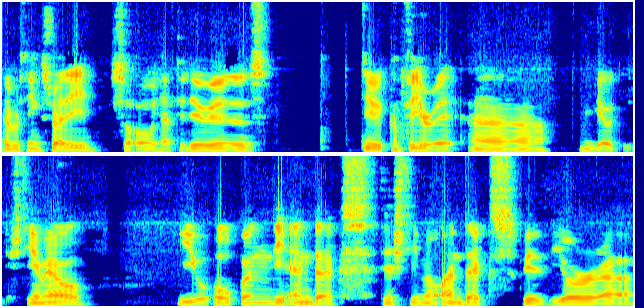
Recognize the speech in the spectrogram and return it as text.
everything's ready. So all we have to do is to configure it. Uh, you go to HTML, you open the index, the HTML index with your uh,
